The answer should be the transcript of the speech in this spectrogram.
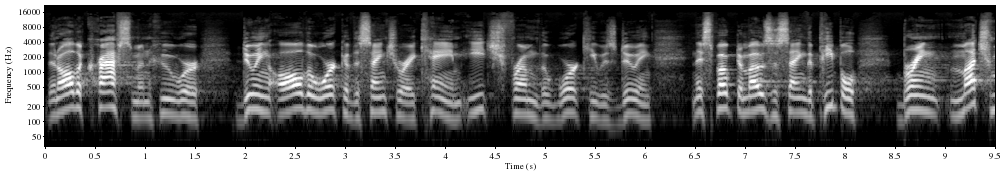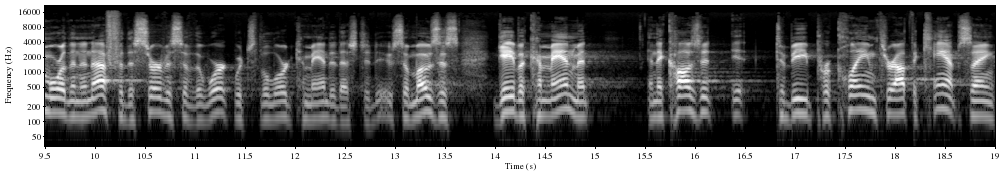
Then all the craftsmen who were doing all the work of the sanctuary came, each from the work he was doing. And they spoke to Moses, saying, The people bring much more than enough for the service of the work which the Lord commanded us to do. So Moses gave a commandment, and they caused it, it to be proclaimed throughout the camp, saying,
